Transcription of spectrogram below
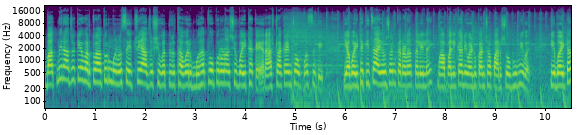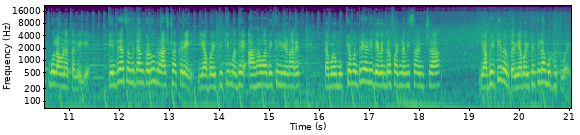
बातमी राजकीय वर्तुळातून मनसेची आज शिवतीर्थावर महत्त्वपूर्ण अशी बैठक आहे. राज ठाकरेंच्या उपस्थितीत या बैठकीचं आयोजन करण्यात आलेलं आहे. महापालिका निवडणुकांच्या पार्श्वभूमीवर ही बैठक बोलावण्यात आलेली आहे. केंद्रीय समित्यांकडून राज ठाकरे या बैठकीमध्ये आढावा देखील घेणार आहेत. त्यामुळे मुख्यमंत्री आणि देवेंद्र फडणवीसांच्या या भेटीनंतर या बैठकीला महत्त्व आहे.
